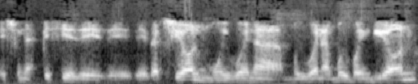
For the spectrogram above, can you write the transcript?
es una especie de, versión muy buena muy buena muy buen guion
